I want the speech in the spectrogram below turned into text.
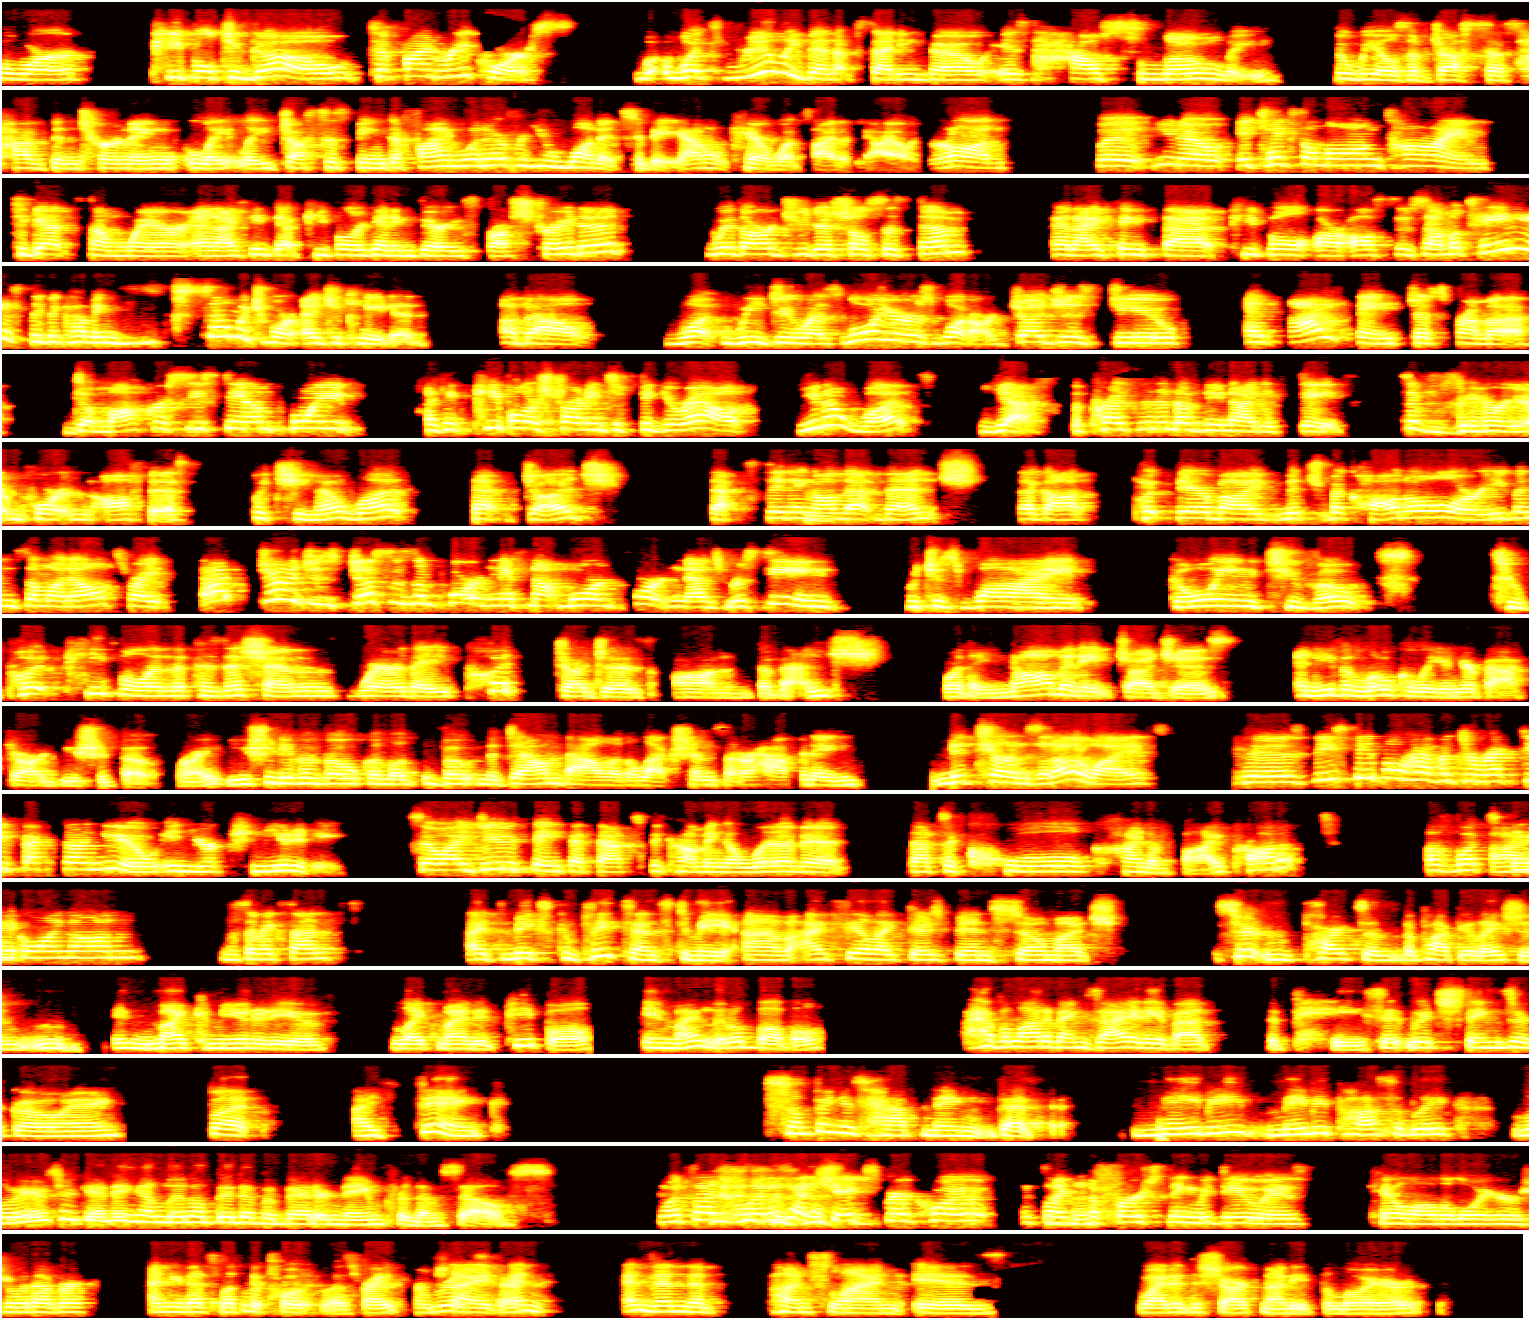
for people to go to find recourse. What's really been upsetting, though, is how slowly the wheels of justice have been turning lately. Justice being defined whatever you want it to be. I don't care what side of the aisle you're on. But, you know, it takes a long time to get somewhere. And I think that people are getting very frustrated with our judicial system. And I think that people are also simultaneously becoming so much more educated about what we do as lawyers, what our judges do. And I think just from a democracy standpoint, I think people are starting to figure out, you know what? Yes, the president of the United States, it's a very important office. But you know what? That judge that's sitting mm-hmm. on that bench that got put there by Mitch McConnell or even someone else, right? That judge is just as important, if not more important, as we're seeing, which is why mm-hmm. going to vote to put people in the positions where they put judges on the bench, where they nominate judges, and even locally in your backyard, you should vote, right? You should even vote, the, vote in the down ballot elections that are happening, midterms and otherwise, because these people have a direct effect on you in your community. So I do think that that's becoming a little bit, that's a cool kind of byproduct of what's been going on. Does that make sense? It makes complete sense to me. Um, I feel like there's been so much, certain parts of the population in my community of like minded people in my little bubble have a lot of anxiety about the pace at which things are going. But I think something is happening that maybe, maybe possibly lawyers are getting a little bit of a better name for themselves. What's that? What is that Shakespeare quote? It's like the mm-hmm. first thing we do is kill all the lawyers or whatever. I think that's what the quote was, right? From right, and and then the punchline is, "Why did the shark not eat the lawyer?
